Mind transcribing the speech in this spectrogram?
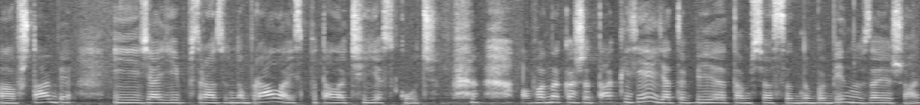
в штабі, і я її зразу набрала і спитала, чи є скотч. А вона каже: Так, є, я тобі там зараз одну бобіну заїжджай.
